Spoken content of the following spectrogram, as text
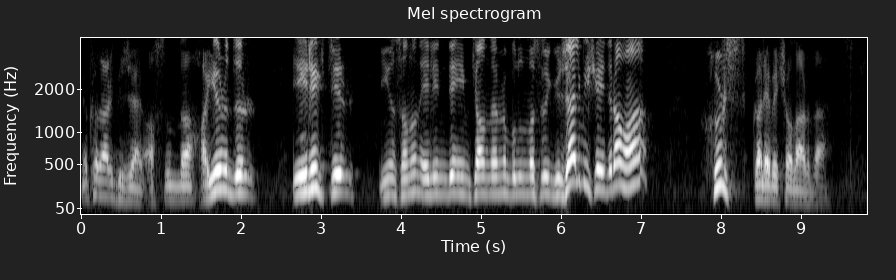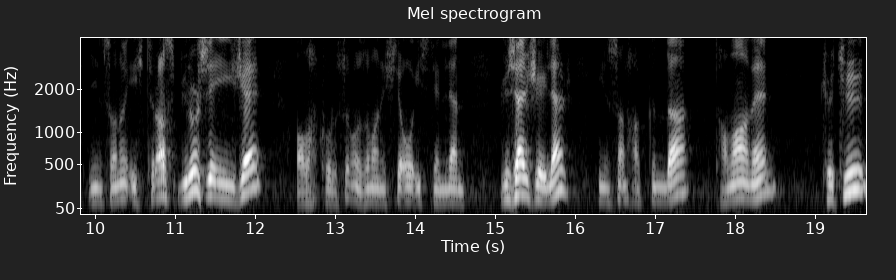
Ne kadar güzel. Aslında hayırdır, iyiliktir. İnsanın elinde imkanlarının bulunması güzel bir şeydir ama hırs galebe çalar İnsanı ihtiras bürürse iyice Allah korusun o zaman işte o istenilen güzel şeyler insan hakkında tamamen kötü,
